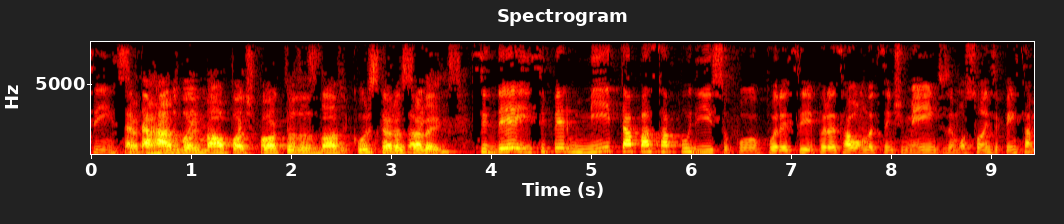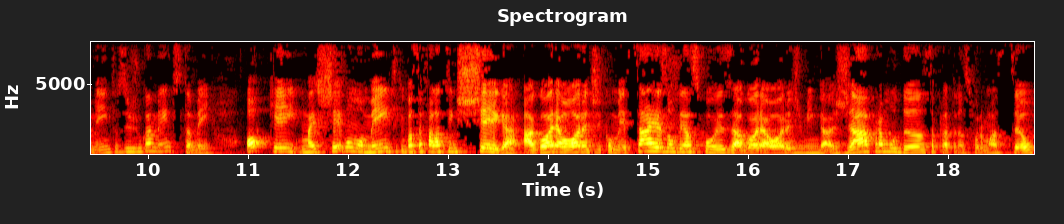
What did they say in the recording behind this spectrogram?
Sim, certo, certo errado, bom e mal, pode, pode, todos os nove cursos, quero salens. Se dê e se permita passar por isso, por, por, esse, por essa onda de sentimentos, emoções e pensamentos e julgamentos também. Ok, mas chega um momento que você fala assim: chega, agora é hora de começar a resolver as coisas, agora é hora de me engajar para mudança, para transformação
